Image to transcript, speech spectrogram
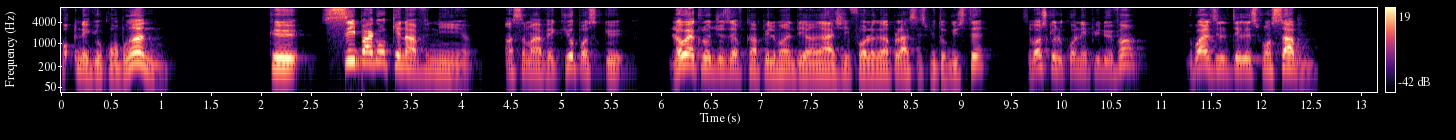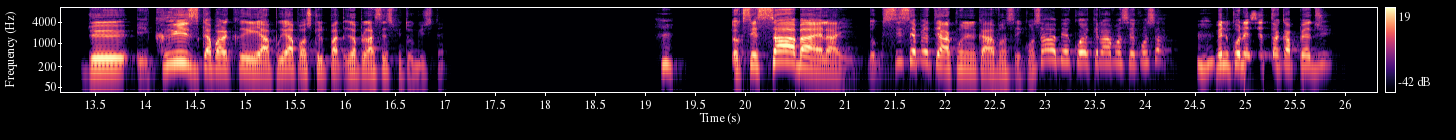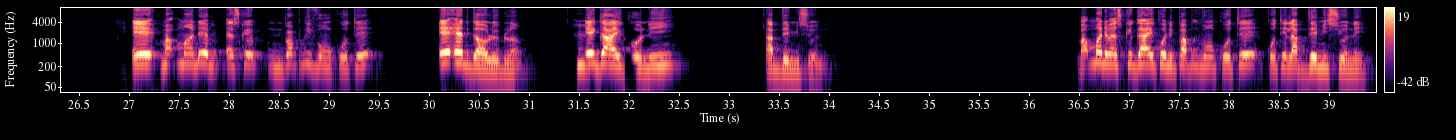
fok ne yo kompran ke si pa go ken avenir anseman vek yo, poske la wè Claude Joseph Campilman de enraje fol remplace Smith Augustin, se poske le konen pi devan, yo wal zil te responsable de crise qu'a pas créé après parce que le pas remplacé Smith Augustin. Hmm. Donc c'est ça bah là. Donc si c'est peut-être à connaître qu'a avancé comme ça, bien quoi qu'il a avancé comme ça. Hmm. Mais nous connaissons le temps qu'a perdu. Et m'a demandé est-ce que nous pas priver un côté? Et Edgar Leblanc hmm. et Guy Koni a démissionné. M'a demandé est-ce que Guy Koni pas privé un côté côté l'a démissionné?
